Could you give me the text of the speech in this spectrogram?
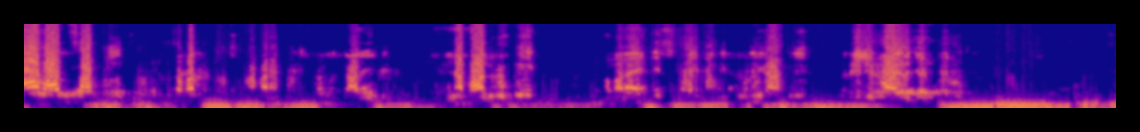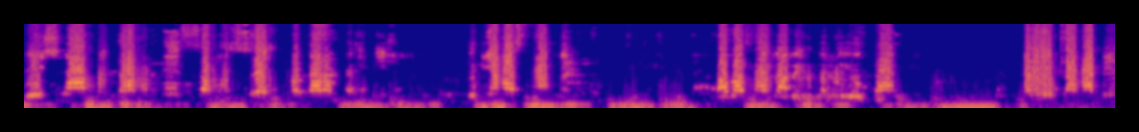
આ વાત સાથે સમગ્ર દેશમાં અમારા કાર્યક્રમો ચાલે છે એના ભાગરૂપે અમારા NSY ના મિત્રોએ રેલીનું આયોજન કર્યું દેશના બંધારણને સર્વશ્રેષ્ઠ બંધારણ તરીકે દુનિયામાં સ્થાન મળ્યું બાબા સાહેબ આંબેડકરનું યોગદાન અને એટલા માટે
